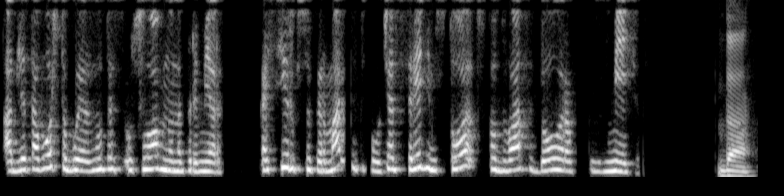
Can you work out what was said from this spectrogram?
А для того, чтобы, ну, то есть условно, например, кассир в супермаркете получает в среднем 100-120 долларов в месяц. Да,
